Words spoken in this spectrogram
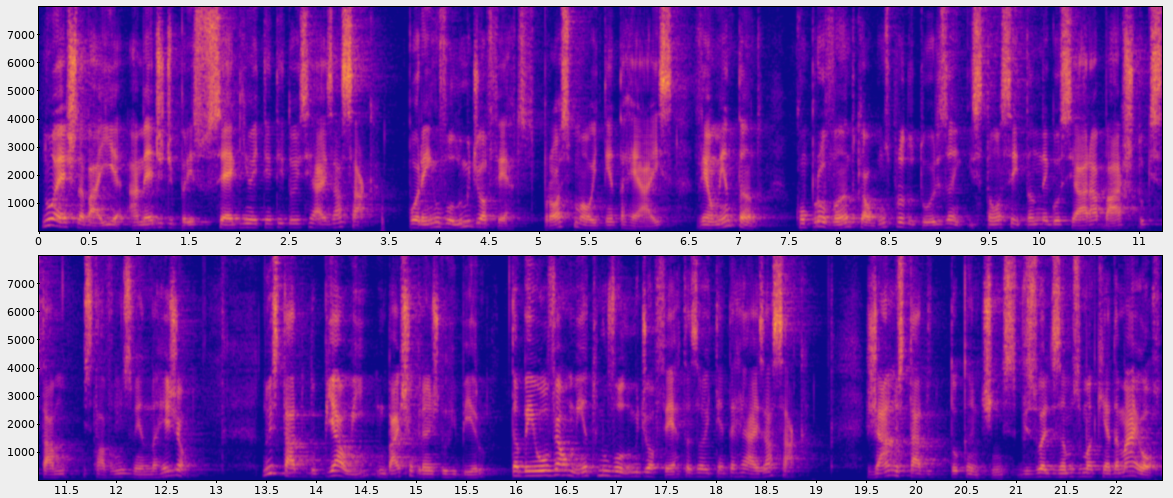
No oeste da Bahia, a média de preço segue em R$ 82,00 a saca. Porém, o volume de ofertas próximo a R$ 80,00 vem aumentando, comprovando que alguns produtores estão aceitando negociar abaixo do que estávamos vendo na região. No estado do Piauí, em Baixa Grande do Ribeiro, também houve aumento no volume de ofertas a R$ 80,00 a saca. Já no estado do Tocantins, visualizamos uma queda maior,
